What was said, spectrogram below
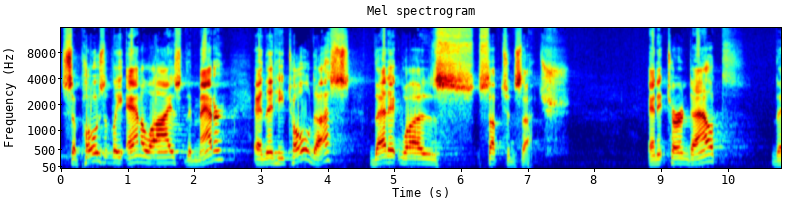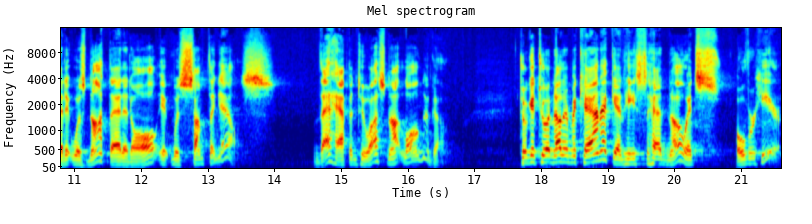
supposedly analyzed the matter, and then he told us that it was such and such. And it turned out that it was not that at all, it was something else. That happened to us not long ago. Took it to another mechanic, and he said, No, it's over here,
